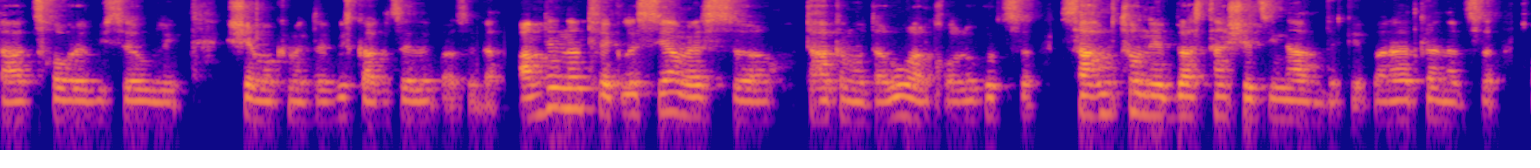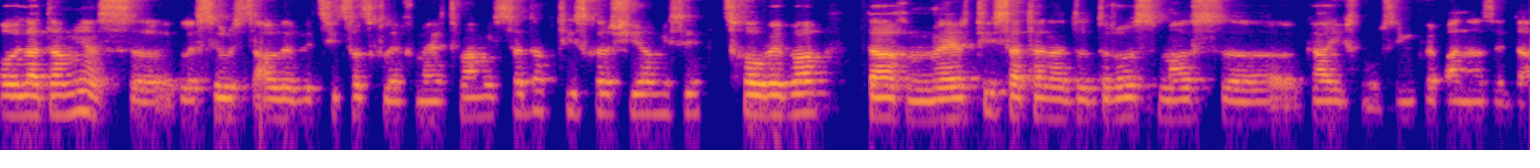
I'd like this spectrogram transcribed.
და ცხოვრებისეული შემოქმედების გაგრძელებაზე და ამდენად ეკლესიამ ეს დაგმო და უარყო როგორც საღმრთონებასთან შეწინააღმდეგება რადგანაც ყოველ ადამიანს ეკლესიური სწავლებით სიცოცხლე ღმერთმა მისცა და ღვთის ხელშია მისი ცხოვრება და ღმერთი სათანადო დროს მას გაიხმობს იმ ქვეყანაზე და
